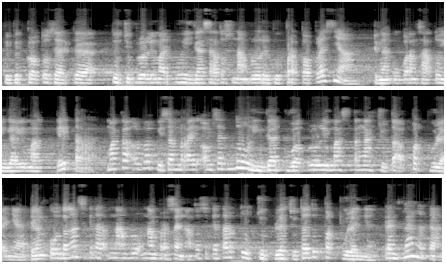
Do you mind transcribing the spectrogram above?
bibit kroto seharga 75.000 hingga 160.000 per toplesnya dengan ukuran 1 hingga 5 liter maka Ulfa bisa meraih omset itu hingga 25,5 juta per bulannya. Dengan keuntungan sekitar 66% atau sekitar 17 juta itu per bulannya. Keren banget kan?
